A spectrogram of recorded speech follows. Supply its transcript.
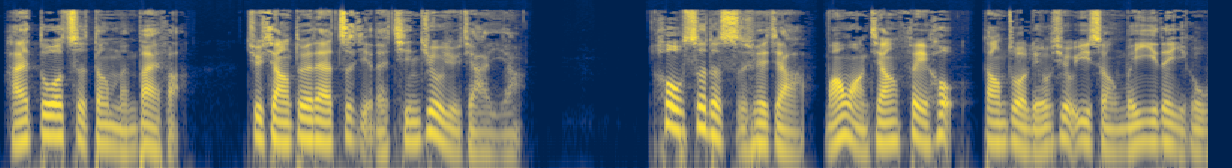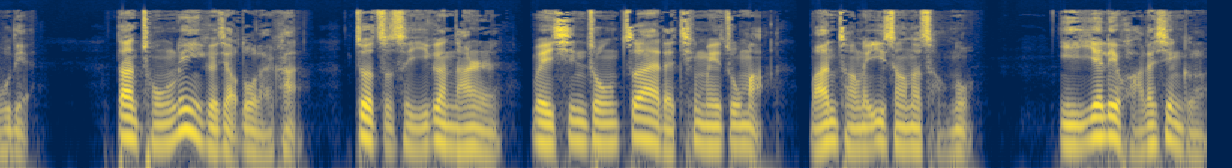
还多次登门拜访，就像对待自己的亲舅舅家一样。后世的史学家往往将废后当做刘秀一生唯一的一个污点，但从另一个角度来看，这只是一个男人为心中挚爱的青梅竹马完成了一生的承诺。以耶丽华的性格，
